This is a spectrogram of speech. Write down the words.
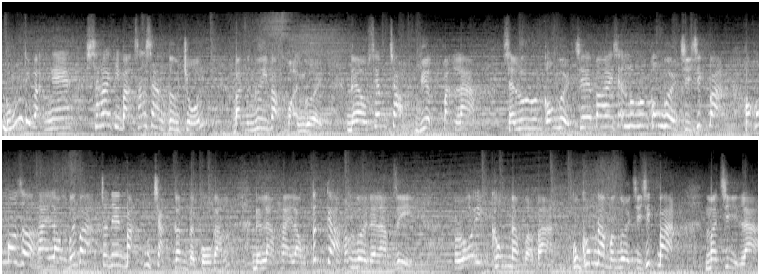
Đúng thì bạn nghe, sai thì bạn sẵn sàng từ chối. Bạn đừng hy vọng mọi người đều xem trọng việc bạn làm. Sẽ luôn luôn có người chê bai, sẽ luôn luôn có người chỉ trích bạn. Họ không bao giờ hài lòng với bạn, cho nên bạn cũng chẳng cần phải cố gắng để làm hài lòng tất cả mọi người để làm gì. Lỗi không nằm ở bạn, cũng không nằm ở người chỉ trích bạn, mà chỉ là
